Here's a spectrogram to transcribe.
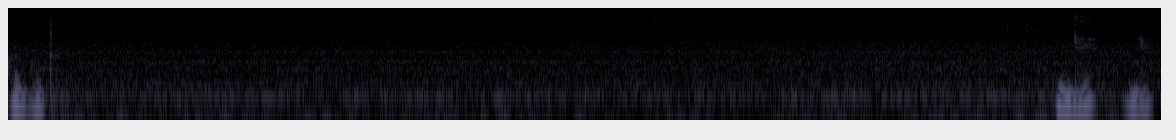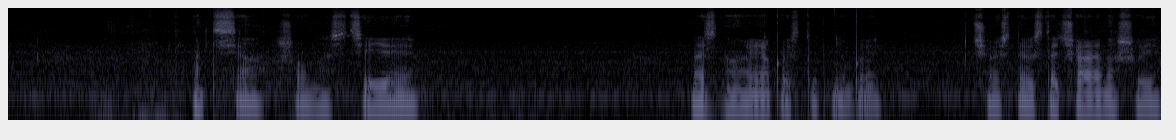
хай буде. Ні, ні. Оця, що в нас цієї? Не знаю, якось тут ніби чогось не вистачає на шиї.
